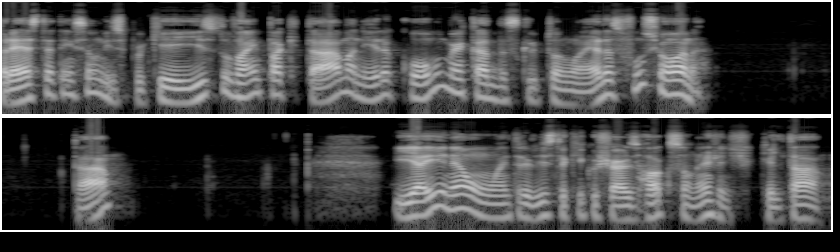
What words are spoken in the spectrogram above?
Preste atenção nisso, porque isso vai impactar a maneira como o mercado das criptomoedas funciona. Tá? E aí, né, uma entrevista aqui com o Charles Roxon, né, gente, que ele tá,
